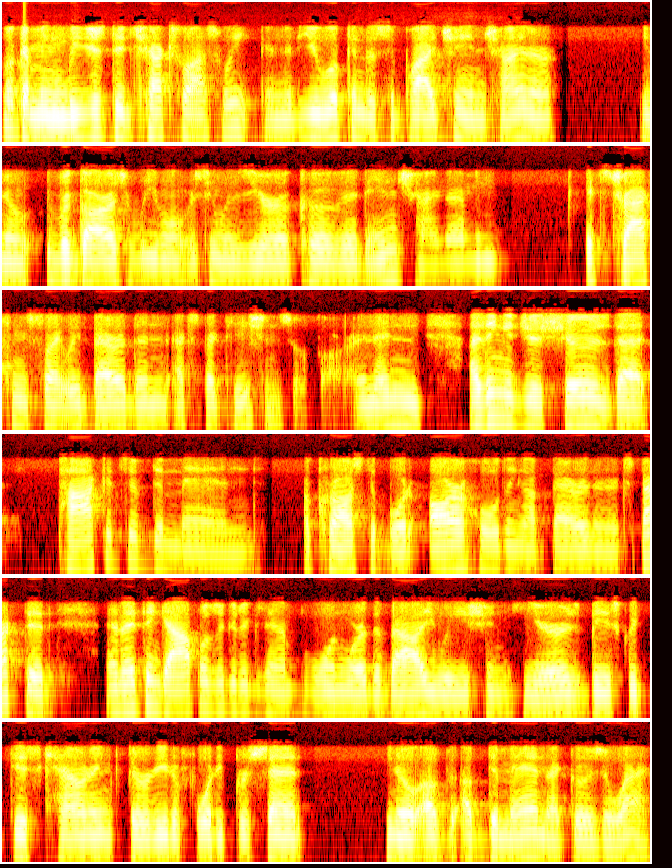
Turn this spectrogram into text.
Look, I mean, we just did checks last week, and if you look into supply chain in China, you know, regardless of what we're seeing with zero COVID in China, I mean, it's tracking slightly better than expectations so far, and and I think it just shows that pockets of demand across the board are holding up better than expected. And I think Apple's a good example one where the valuation here is basically discounting 30 to 40 percent, you know, of of demand that goes away,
